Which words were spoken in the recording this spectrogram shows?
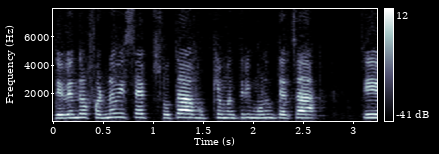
देवेंद्र फडणवीस साहेब स्वतः मुख्यमंत्री म्हणून त्याचा ते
